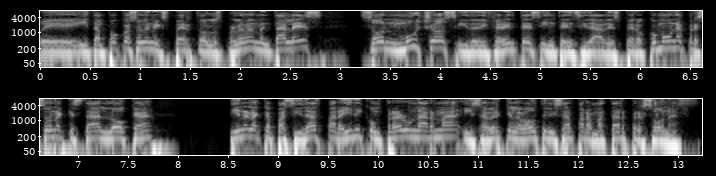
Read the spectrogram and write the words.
eh, y tampoco soy un experto, los problemas mentales son muchos y de diferentes intensidades, pero como una persona que está loca tiene la capacidad para ir y comprar un arma y saber que la va a utilizar para matar personas.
